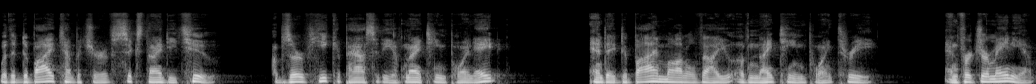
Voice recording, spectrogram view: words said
with a Debye temperature of 692, observed heat capacity of 19.8, and a Debye model value of 19.3. And for germanium,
